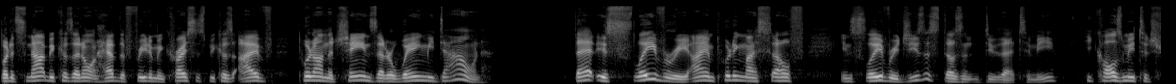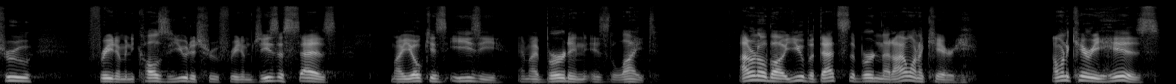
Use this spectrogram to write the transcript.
But it's not because I don't have the freedom in Christ, it's because I've put on the chains that are weighing me down. That is slavery. I am putting myself in slavery. Jesus doesn't do that to me. He calls me to true freedom, and He calls you to true freedom. Jesus says, My yoke is easy and my burden is light. I don't know about you, but that's the burden that I want to carry. I want to carry His.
